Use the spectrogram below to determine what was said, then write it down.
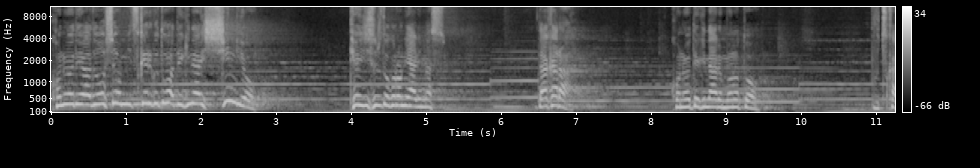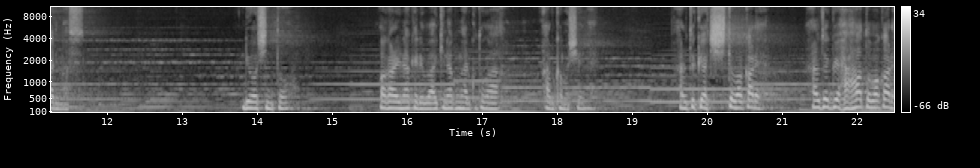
この世ではどうしても見つけることができない真理を提示するところにあります。だからこの世的なるものとぶつかります。両親と別れなければいけなくなることがあるかもしれない。ある時は父と別れある時は母と別れ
